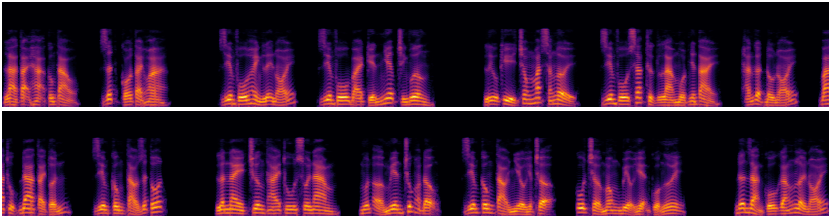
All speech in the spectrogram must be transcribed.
là tại hạ công tạo rất có tài hoa. Diêm phố hành lễ nói, diêm phố bái kiến nhiếp chính vương. Lưu kỳ trong mắt sáng ngời, diêm phố xác thực là một nhân tài, hắn gật đầu nói, ba thục đa tài tuấn, diêm công Tào rất tốt. Lần này trương thái thu xuôi nam, muốn ở miên trúc hoạt động, diêm công Tào nhiều hiệp trợ, cô chờ mong biểu hiện của ngươi. Đơn giản cố gắng lời nói,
